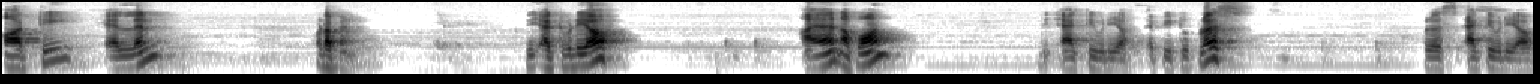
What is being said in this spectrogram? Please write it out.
RT ln what happened? The activity of iron upon activity of Fe2 plus plus activity of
